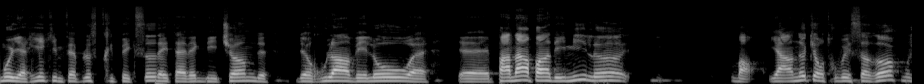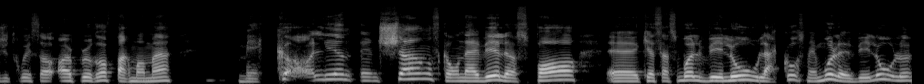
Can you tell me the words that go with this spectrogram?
moi, il n'y a rien qui me fait plus triper que ça, d'être avec des chums, de, rouler en vélo. Euh, euh, pendant la pandémie, là, Bon, il y en a qui ont trouvé ça rough. Moi, j'ai trouvé ça un peu rough par moment. Mais Colin, une chance qu'on avait le sport, euh, que ce soit le vélo ou la course. Mais moi, le vélo, là.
